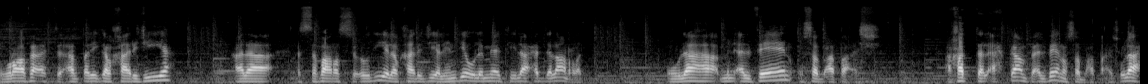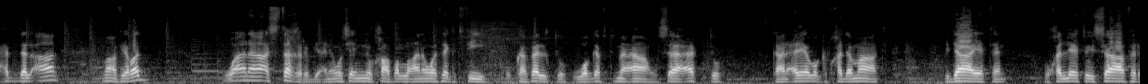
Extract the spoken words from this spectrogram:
ورافعت عن طريق الخارجيه على السفاره السعوديه للخارجيه الهنديه ولم ياتي الى حد الان رد ولها من 2017 اخذت الاحكام في 2017 ولا حد الان ما في رد وانا استغرب يعني اول شيء انه خاف الله انا وثقت فيه وكفلته ووقفت معاه وساعدته كان عليه وقف خدمات بدايه وخليته يسافر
